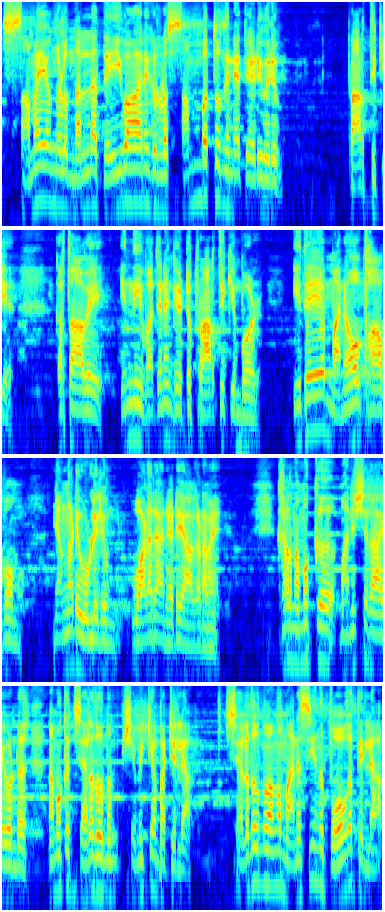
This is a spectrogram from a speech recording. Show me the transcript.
സമയങ്ങളും നല്ല ദൈവാനുകളുടെ സമ്പത്തും നിന്നെ തേടി വരും. പ്രാർത്ഥിക്ക്. കർത്താവെ ഇന്ന് ഈ വചനം കേട്ട് പ്രാർത്ഥിക്കുമ്പോൾ ഇതേ മനോഭാവം ഞങ്ങളുടെ ഉള്ളിലും വളരാൻ ഇടയാകണമേ കാരണം നമുക്ക് മനുഷ്യരായോണ്ട് നമുക്ക് ചിലതൊന്നും ക്ഷമിക്കാൻ പറ്റില്ല. ചിലതൊന്നും അങ്ങ് മനസ്സിൽ നിന്ന് പോകത്തില്ല.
